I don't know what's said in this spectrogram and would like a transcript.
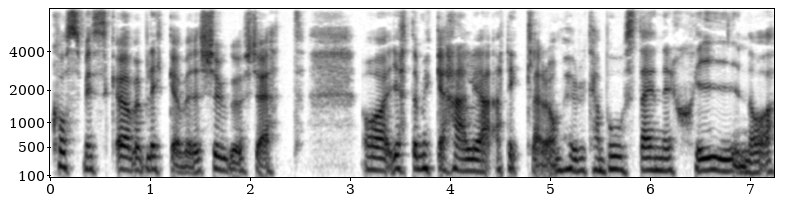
kosmisk överblick över 2021. Och jättemycket härliga artiklar om hur du kan boosta energin och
